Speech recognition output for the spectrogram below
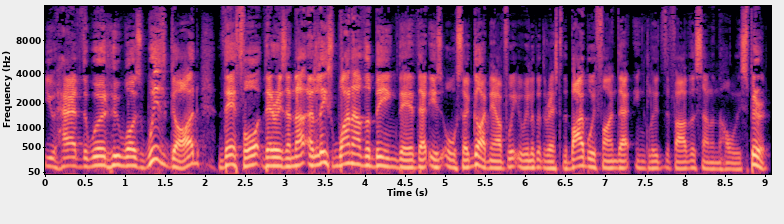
you have the Word who was with God. Therefore, there is at least one other being there that is also God. Now, if we, we look at the rest of the Bible, we find that includes the Father, the Son, and the Holy Spirit.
